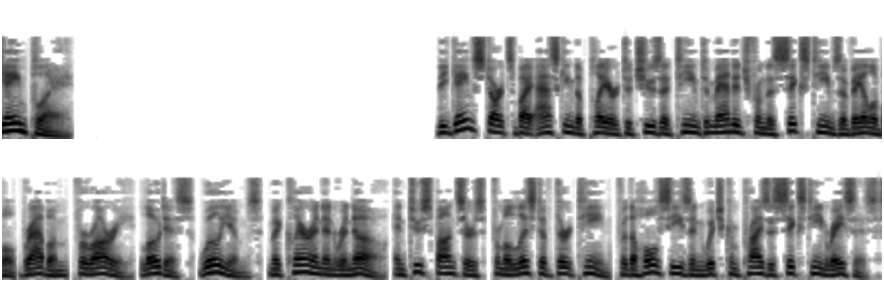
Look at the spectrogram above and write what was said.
Gameplay The game starts by asking the player to choose a team to manage from the six teams available Brabham, Ferrari, Lotus, Williams, McLaren and Renault, and two sponsors, from a list of 13, for the whole season which comprises 16 races.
